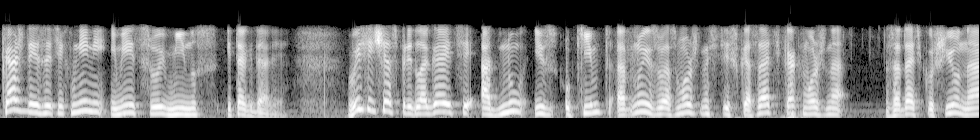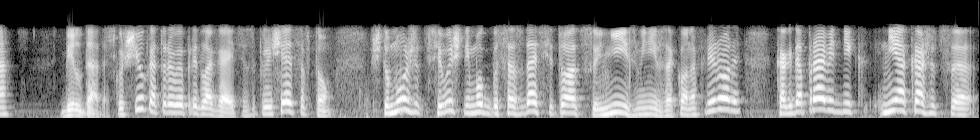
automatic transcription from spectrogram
Каждый из этих мнений имеет свой минус и так далее. Вы сейчас предлагаете одну из укимт, одну из возможностей сказать, как можно задать кушью на Билдада. Кушью, который вы предлагаете, заключается в том, что может, Всевышний мог бы создать ситуацию, не изменив законов природы, когда праведник не окажется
